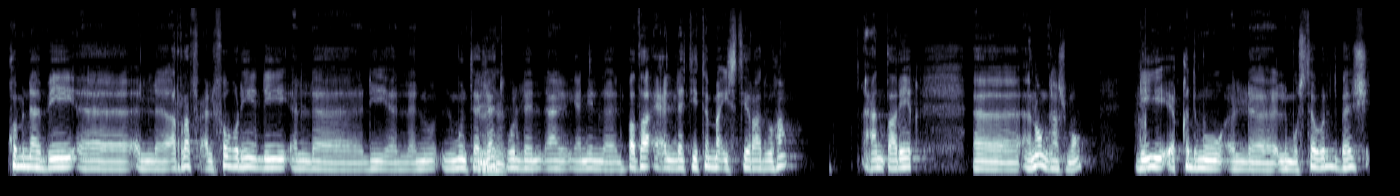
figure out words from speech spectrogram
قمنا بالرفع آه، الفوري للمنتجات يعني البضائع التي تم استيرادها عن طريق un engagement ليقدموا المستورد باش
